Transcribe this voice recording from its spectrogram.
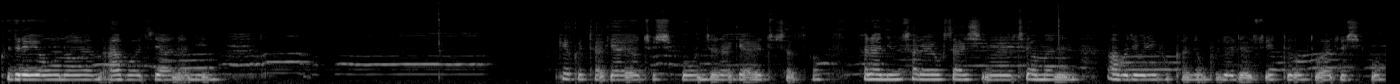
그들의 영혼을 아버지 하나님 깨끗하게 하여 주시고 온전하게 하여 주셔서 하나님 살아 역사하심을 체험하는 아버지 우리 북한 정부들 될수 있도록 도와주시고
